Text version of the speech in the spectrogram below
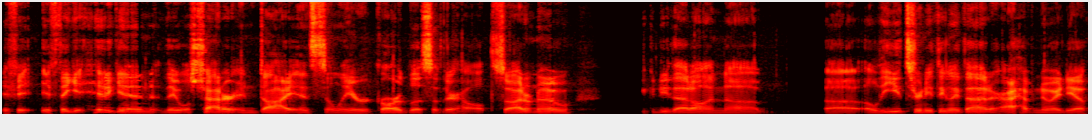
If it if they get hit again, they will shatter and die instantly, regardless of their health. So I don't know. You could do that on uh, uh, elites or anything like that, or I have no idea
